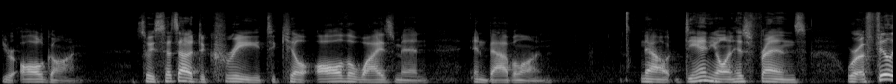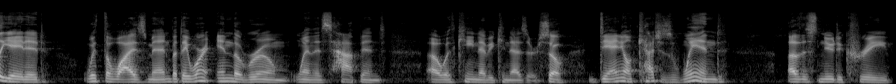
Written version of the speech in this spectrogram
you're all gone. So he sets out a decree to kill all the wise men in Babylon. Now, Daniel and his friends were affiliated with the wise men, but they weren't in the room when this happened uh, with King Nebuchadnezzar. So Daniel catches wind of this new decree,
